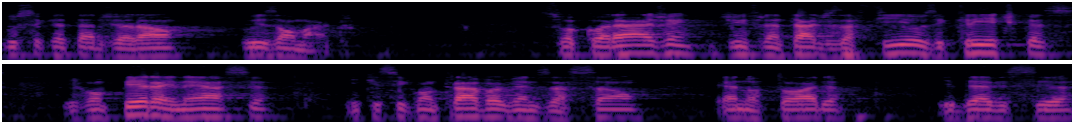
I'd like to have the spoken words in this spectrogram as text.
do secretário-geral Luiz Almagro. Sua coragem de enfrentar desafios e críticas e romper a inércia em que se encontrava a organização é notória e deve ser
